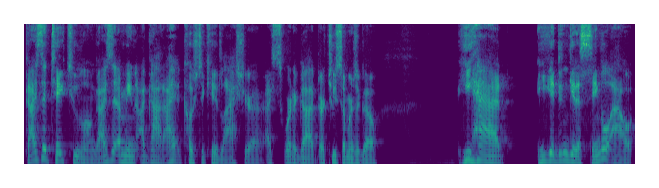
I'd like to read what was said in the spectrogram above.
Guys that take too long, guys that I mean, I got I coached a kid last year. I swear to God, or two summers ago, he had he didn't get a single out.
